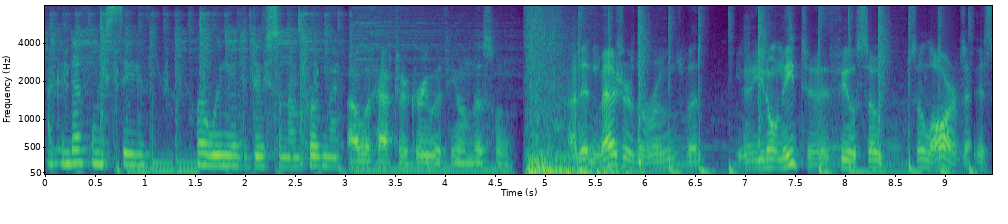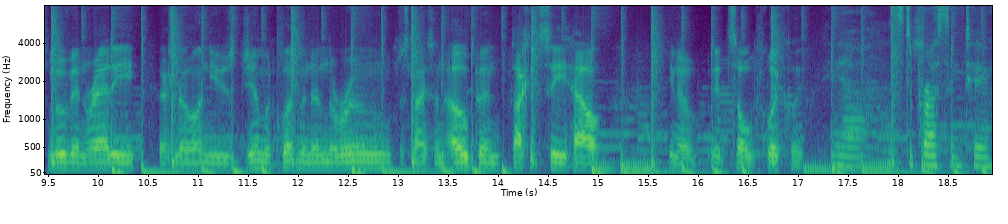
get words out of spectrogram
I can definitely see where we need to do some improvement. I would have to agree with you on this one. I didn't measure the rooms, but you know, you don't need to. It feels so so large. It's move-in ready. There's no unused gym equipment in the room. It's nice and open. I could see how, you know, it sold quickly. Yeah, it's depressing too.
